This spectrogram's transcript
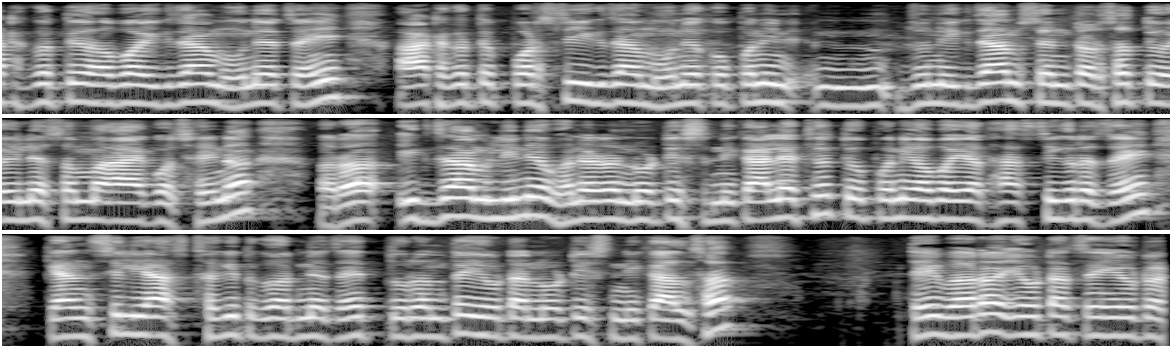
आठ गते अब इक्जाम हुने चाहिँ आठ गते पर्सि इक्जाम हुनेको पनि जुन इक्जाम सेन्टर छ, त्यो अहिलेसम्म लिने भनेर नोटिस थियो, त्यो पनि अब यथाशीघ्र चाहिँ कैंसिल या स्थगित करने तुरंत एउटा नोटिस निकाल्छ। त्यही भएर एउटा चाहिँ एउटा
